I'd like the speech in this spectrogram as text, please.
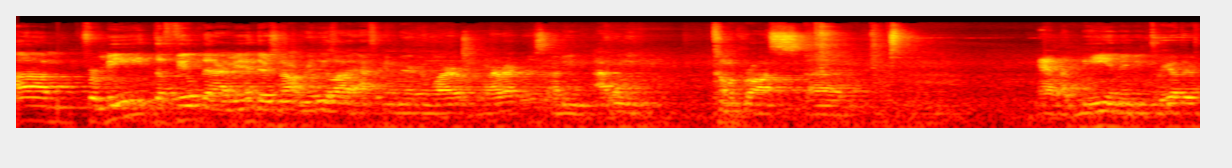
Um, for me, the field that I'm in, there's not really a lot of African American wire wire wrappers. I mean, I've only come across uh, and like me and maybe three other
